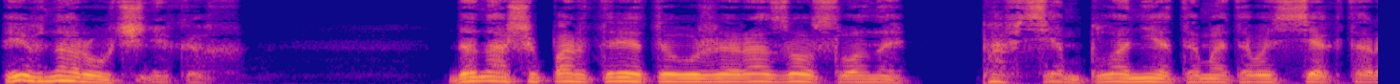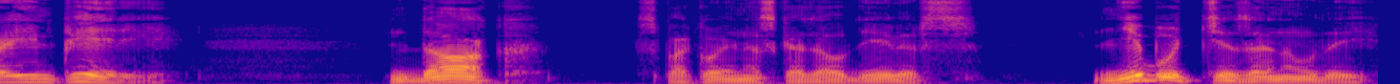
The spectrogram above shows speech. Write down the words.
и в наручниках. Да наши портреты уже разосланы по всем планетам этого сектора Империи. — Док, — спокойно сказал Диверс, не будьте занудой.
